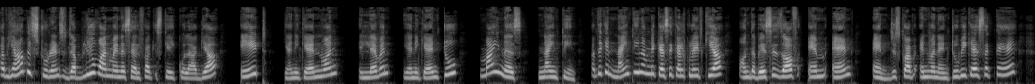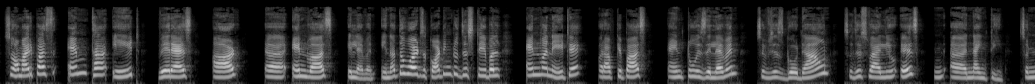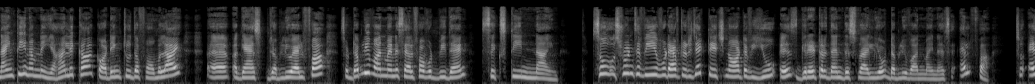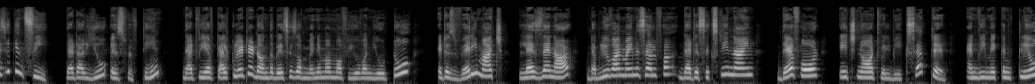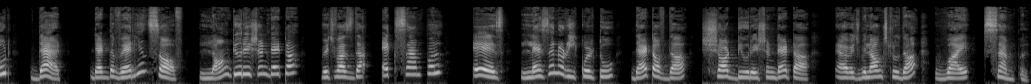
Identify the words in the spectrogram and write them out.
अब यहाँ पे students W one minus alpha किसके equal आ गया? Eight यानी कि N one eleven यानी कि एन टू माइनस नाइनटीन अब देखिए नाइनटीन हमने कैसे कैलकुलेट किया? On the basis of M and N जिसको आप एन वन एन टू भी कह सकते हैं। सो so, हमारे पास एम था eight whereas our N was eleven in other words according to this table N one eight है और आपके पास N two is eleven So if you just go down, so this value is uh, 19. So 19 हमने यहाँ लिखा according to the formula uh, against W alpha. So W1 minus alpha would be then 69. So students, if we would have to reject H naught if U is greater than this value of W1 minus alpha. So as you can see that our U is 15 that we have calculated on the basis of minimum of u1 u2 it is very much less than our w1 minus alpha that is 69 therefore h naught will be accepted. And we may conclude that that the variance of long duration data which was the x sample is less than or equal to that of the short duration data uh, which belongs to the y sample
